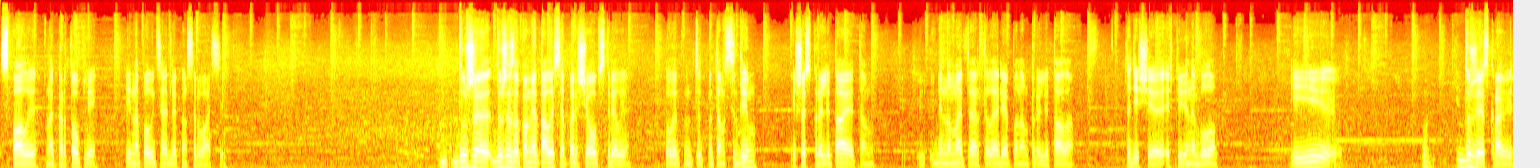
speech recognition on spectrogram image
Спали на картоплі і на полицях для консервації. Дуже, дуже запам'яталися перші обстріли, коли тут ми там сидимо і щось прилітає, там міномети, артилерія по нам прилітала. Тоді ще FPV не було. І дуже яскраві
